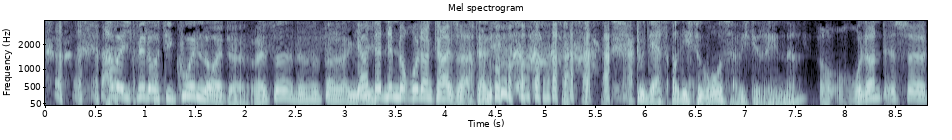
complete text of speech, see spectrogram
Aber ich will doch die coolen Leute, weißt du? Das ist doch irgendwie. Ja, dann nimm doch Roland Kaiser. du, der ist auch nicht so groß, habe ich gesehen, ne? Roland ist äh,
